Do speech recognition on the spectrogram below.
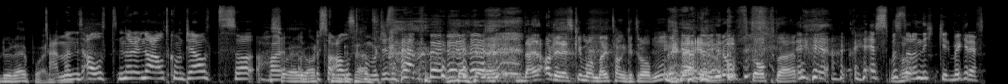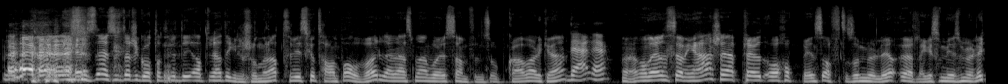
lurer jeg på. Nei, men alt, når, når alt kommer til alt, så, har, Så alt så alt kommer til sæd. Der er Allerske mandag-tanketråden. Det ender ofte opp der. Espen står og nikker bekreftende. Jeg syns jeg syns det er så godt at vi, at vi har digresjoner at vi skal ta den på alvor. Det er det som er vår samfunnsoppgave. Oppgave, er det ikke det? Det er det. Ja, Og denne sendingen her så har jeg prøvd å hoppe inn så ofte som mulig og ødelegge så mye som mulig,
